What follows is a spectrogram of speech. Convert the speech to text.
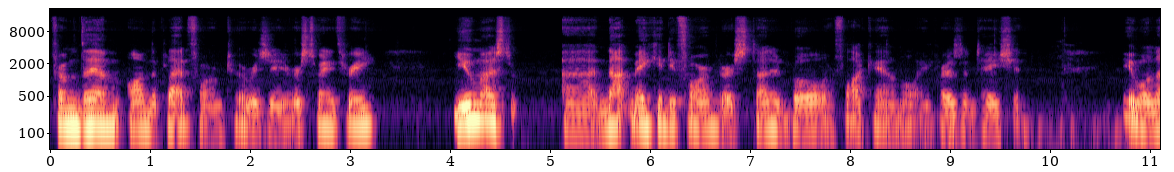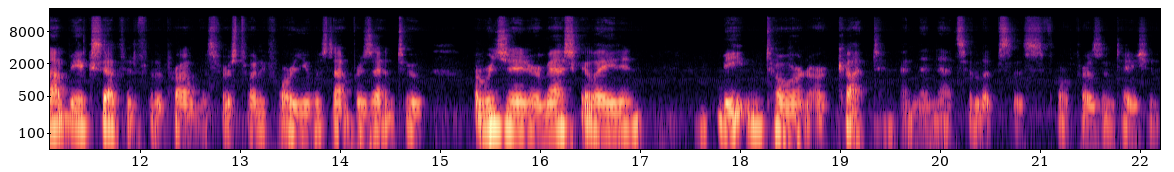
from them on the platform to originate. Verse 23 You must uh, not make a deformed or stunted bull or flock animal a presentation it will not be accepted for the promise. Verse 24 You must not present to originator emasculated, beaten, torn, or cut. And then that's ellipsis for presentation.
